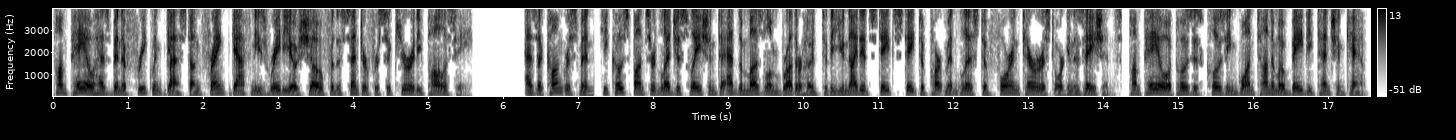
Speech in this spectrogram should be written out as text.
Pompeo has been a frequent guest on Frank Gaffney's radio show for the Center for Security Policy. As a congressman, he co-sponsored legislation to add the Muslim Brotherhood to the United States State Department list of foreign terrorist organizations. Pompeo opposes closing Guantanamo Bay detention camp.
